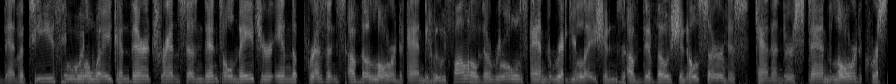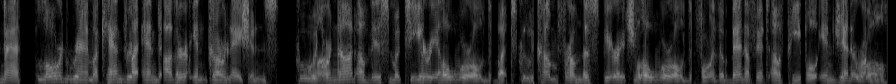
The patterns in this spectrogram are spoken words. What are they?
Devotees who awaken their transcendental nature in the presence of the Lord and who follow the rules and regulations of devotional service can understand Lord Krishna, Lord Ramakandra, and other incarnations, who are not of this material world but who come from the spiritual world for the benefit of people in general.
